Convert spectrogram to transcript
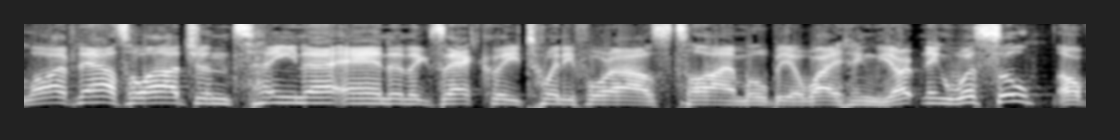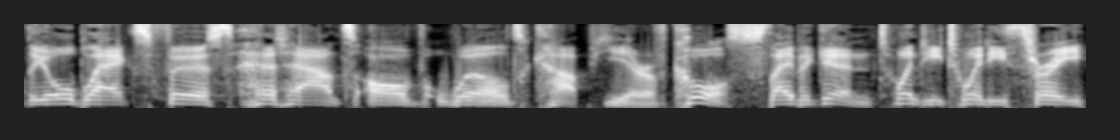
Live now to Argentina, and in exactly 24 hours' time, we'll be awaiting the opening whistle of the All Blacks' first hit out of World Cup year. Of course, they begin 2023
